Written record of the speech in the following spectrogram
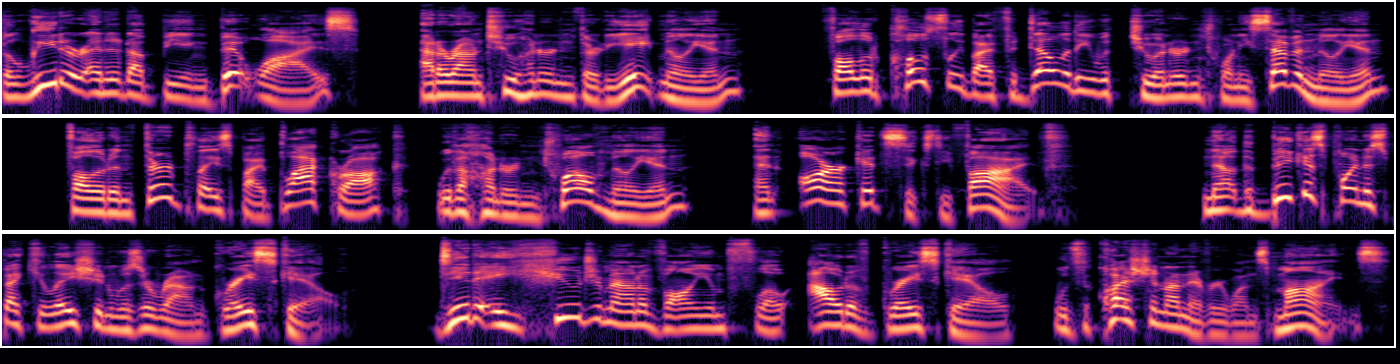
The leader ended up being Bitwise at around 238 million, followed closely by Fidelity with 227 million, followed in third place by BlackRock with 112 million, and ARK at 65. Now, the biggest point of speculation was around grayscale. Did a huge amount of volume flow out of grayscale? Was the question on everyone's minds.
